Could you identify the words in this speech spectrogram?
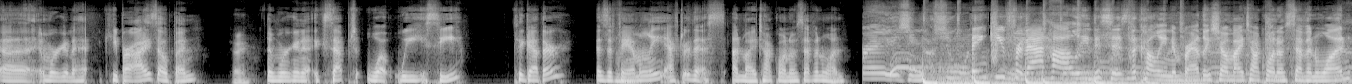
uh, and we're gonna keep our eyes open, Okay. and we're gonna accept what we see together as a family after this on My Talk 1071. Thank you for that, Holly. This is the Colleen and Bradley Show, My Talk 1071.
